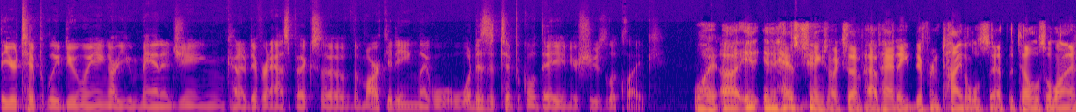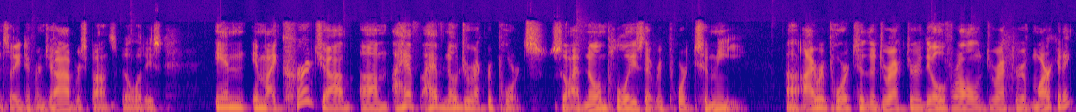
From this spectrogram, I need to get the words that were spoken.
that you're typically doing? Are you managing kind of different aspects of the marketing? Like, what does a typical day in your shoes look like? Boy, uh, it, it has changed. Like I said, I've, I've had eight different titles at the Telos Alliance, so eight different job responsibilities. In in my current job, um, I have I have no direct reports, so I have no employees that report to me. Uh, I report to the director, the overall director of marketing,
